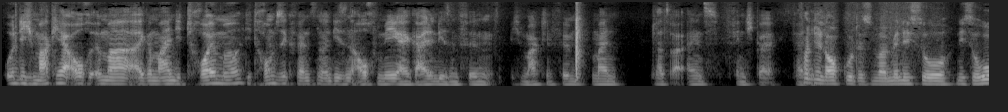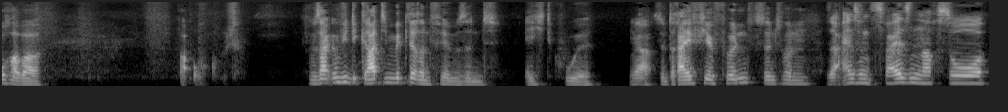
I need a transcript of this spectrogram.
Und ich mag ja auch immer allgemein die Träume, die Traumsequenzen und die sind auch mega geil in diesem Film. Ich mag den Film, mein Platz 1 finde ich geil. Fand Fertig. den auch gut, ist war mir nicht so, nicht so hoch, aber war auch gut. Ich muss sagen, irgendwie die, gerade die mittleren Filme sind echt cool. Ja, So 3, 4, 5 sind schon. also 1 und 2 sind noch so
